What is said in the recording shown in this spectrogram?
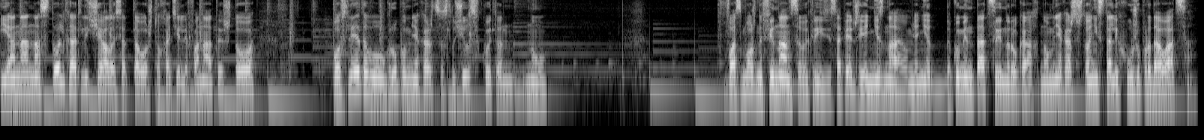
И она настолько отличалась от того, что хотели фанаты, что после этого у группы, мне кажется, случился какой-то, ну, возможно, финансовый кризис. Опять же, я не знаю, у меня нет документации на руках, но мне кажется, что они стали хуже продаваться.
